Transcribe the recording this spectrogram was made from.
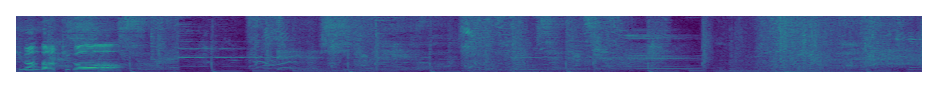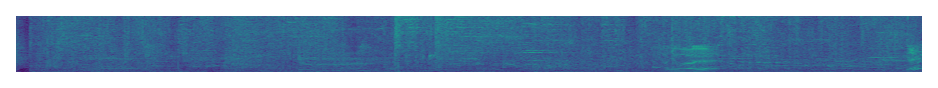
피가 안 달아 피가. 아니 왜? 예?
